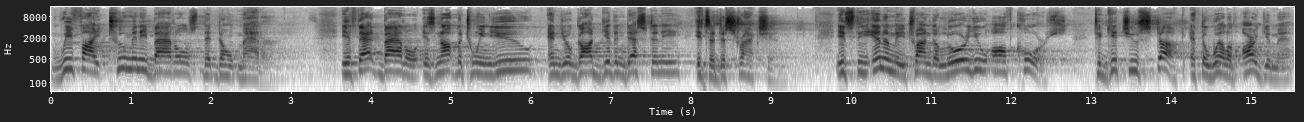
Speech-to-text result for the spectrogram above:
We fight too many battles that don't matter. If that battle is not between you and your God given destiny, it's a distraction. It's the enemy trying to lure you off course to get you stuck at the well of argument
